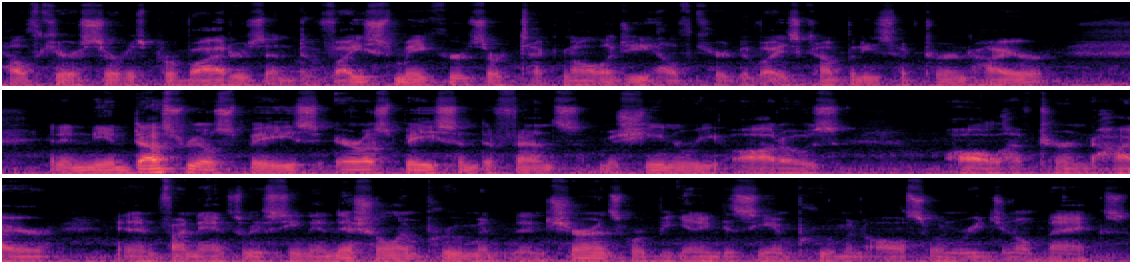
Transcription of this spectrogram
healthcare service providers, and device makers or technology healthcare device companies have turned higher. And in the industrial space, aerospace and defense, machinery, autos, all have turned higher. And in finance, we've seen initial improvement in insurance. We're beginning to see improvement also in regional banks.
